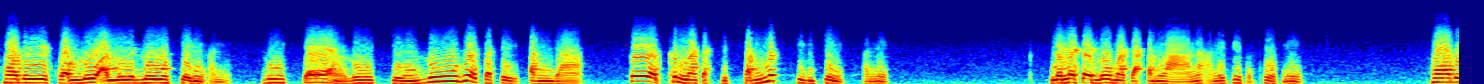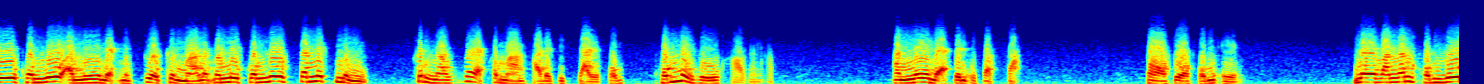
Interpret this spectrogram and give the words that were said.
พอดีความรู้อันนี้รู้จริงอันนี้ รู้แจ้ง รู้จริง รู้ด้วยสติปัญญา เกิดขึ้นมาจากจิตสำนึกจริง ๆ อันนี้เลยไม่ใช่รู้มาจากตำรานะอันนี้ที่ผมพูดนี่พอดูความรู้อันนี้เนี่ยมันเกิดขึ้นมาแล้ว มันมีความรู้สักนิดหนึ่ง ขึ้นมาแวบเข้ามาภายในจิตใจ ผม ผมไม่รู้ข่าวนั้นครับ อันนี้แหละเป็นอุปสรรคต่อตัวผมเอง ในวันนั้นผมรู้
